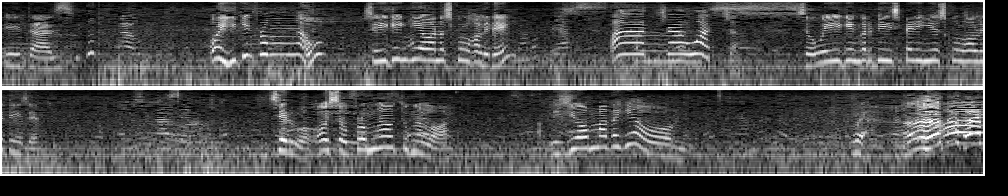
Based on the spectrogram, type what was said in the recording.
it does. Oh, you came from Ngau? So you came here on a school holiday? Yes. Watcha, watcha. So where you going to be spending your school holidays at? Seruo. Oh, so from Ngau to Ngaloa. Is your mother here or no? Where? oh,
